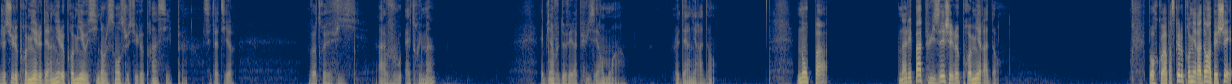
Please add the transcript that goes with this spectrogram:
Je suis le premier, le dernier, le premier aussi dans le sens je suis le principe, c'est-à-dire votre vie à vous, être humain, eh bien vous devez la puiser en moi, le dernier Adam. Non pas, n'allez pas puiser chez le premier Adam. Pourquoi? Parce que le premier Adam a péché.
